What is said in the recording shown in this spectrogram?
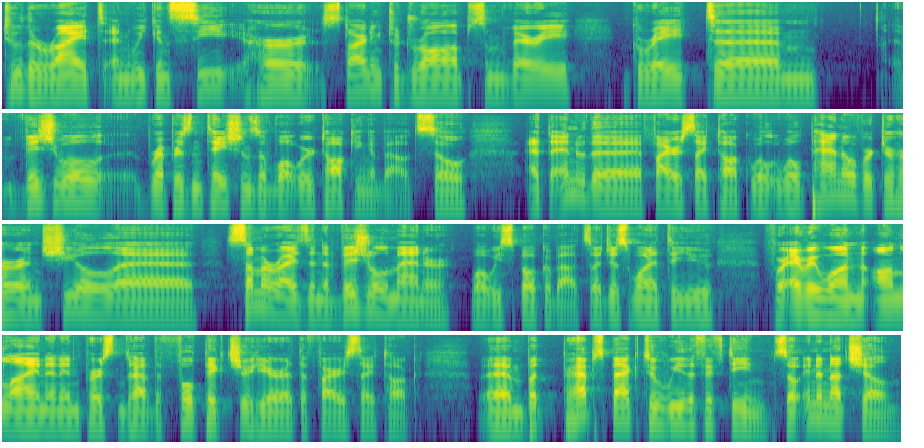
to the right, and we can see her starting to draw up some very great um, visual representations of what we're talking about. So at the end of the fireside talk, we'll we'll pan over to her, and she'll uh, summarize in a visual manner what we spoke about. So I just wanted to you for everyone online and in person to have the full picture here at the Fireside Talk. Um, but perhaps back to We the 15. So in a nutshell,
